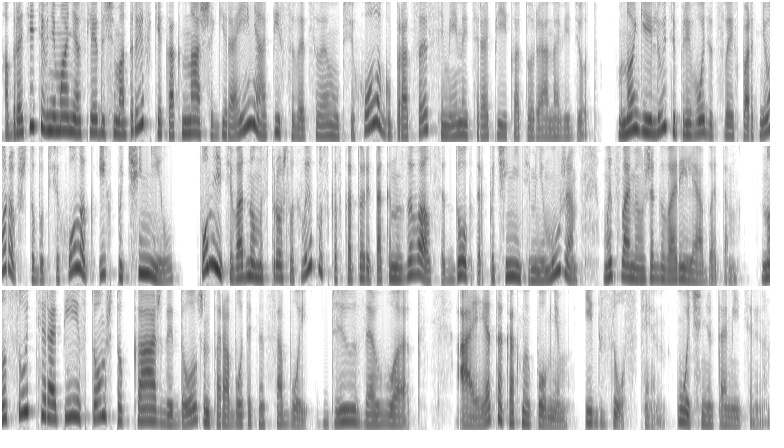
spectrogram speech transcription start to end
Обратите внимание в следующем отрывке, как наша героиня описывает своему психологу процесс семейной терапии, который она ведет. Многие люди приводят своих партнеров, чтобы психолог их починил. Помните, в одном из прошлых выпусков, который так и назывался «Доктор, почините мне мужа», мы с вами уже говорили об этом. Но суть терапии в том, что каждый должен поработать над собой. Do the work. А это, как мы помним, exhausting. Очень утомительно.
